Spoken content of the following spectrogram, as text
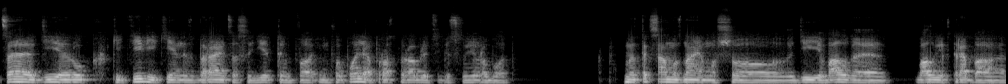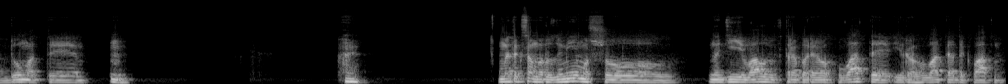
Це діє рук китів, які не збираються сидіти в інфополі, а просто роблять собі свою роботу. Ми так само знаємо, що дії Valve, Valve треба думати. Ми так само розуміємо, що на дії Valve треба реагувати і реагувати адекватно.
